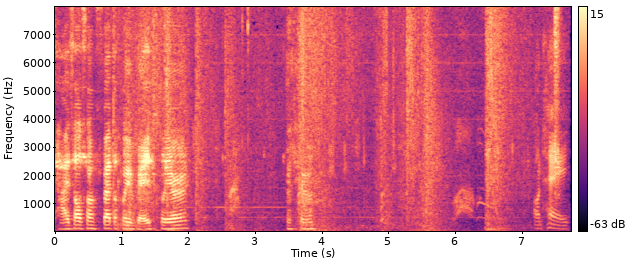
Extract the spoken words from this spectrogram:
Hij is al zo'n vette goede base clear. Oh nee.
